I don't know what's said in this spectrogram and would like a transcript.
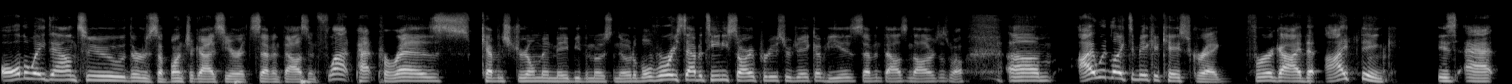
all the way down to there's a bunch of guys here at 7,000 flat. Pat Perez, Kevin Streelman may be the most notable. Rory Sabbatini, sorry, producer Jacob, he is $7,000 as well. Um, I would like to make a case, Greg, for a guy that I think is at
